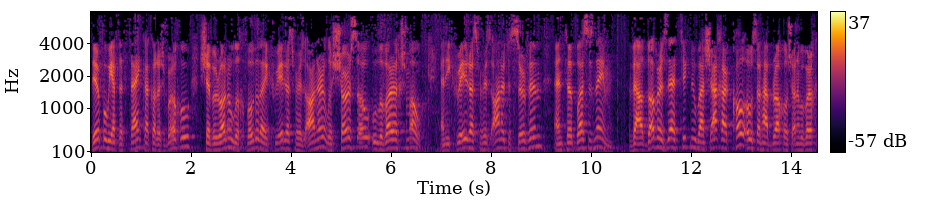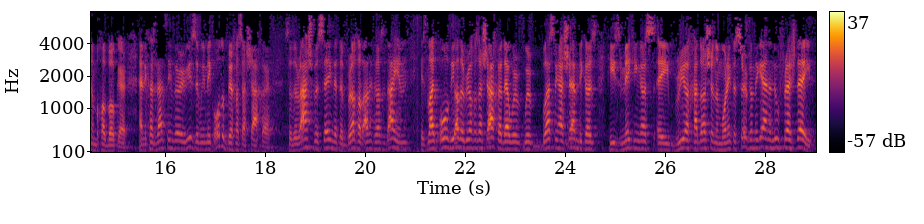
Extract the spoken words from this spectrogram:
Therefore we have to thank Hakadosh Baruch Hu sheberanu lechvodo that He created us for His honor l'sharso ulevarach shmo, and He created us for His honor to serve Him and to bless His name. And because that same very reason, we make all the brachas hashachar. So the Rashba is saying that the bracha of Anit Hasadayim is like all the other brachas hashachar that we're, we're blessing Hashem because He's making us a bria chadash in the morning to serve Him again, a new fresh day.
